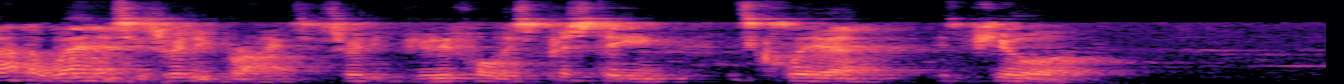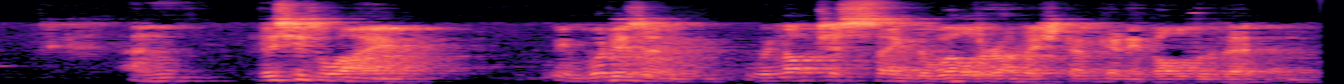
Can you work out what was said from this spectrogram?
That awareness is really bright, it's really beautiful, it's pristine, it's clear, it's pure. And this is why in Buddhism, we're not just saying the world rubbish, don't get involved with it and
